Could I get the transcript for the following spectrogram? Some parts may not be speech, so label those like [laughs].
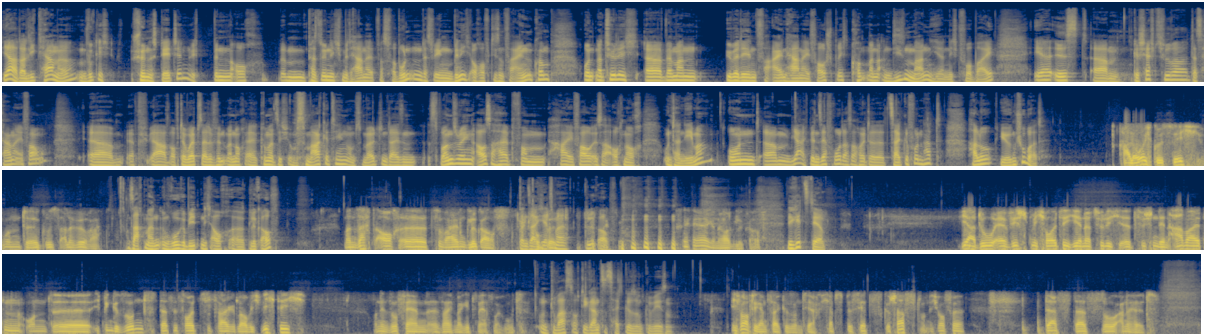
Ja, da liegt Herne, ein wirklich schönes Städtchen. Ich bin auch ähm, persönlich mit Herne etwas verbunden, deswegen bin ich auch auf diesen Verein gekommen. Und natürlich, äh, wenn man über den Verein Herner e.V. spricht, kommt man an diesem Mann hier nicht vorbei. Er ist ähm, Geschäftsführer des Herner e.V. Ähm, ja, auf der Webseite findet man noch, er kümmert sich ums Marketing, ums Merchandising, Sponsoring. Außerhalb vom HIV ist er auch noch Unternehmer. Und ähm, ja, ich bin sehr froh, dass er heute Zeit gefunden hat. Hallo, Jürgen Schubert. Hallo, ich grüße dich und äh, grüße alle Hörer. Sagt man im Ruhrgebiet nicht auch äh, Glück auf? Man sagt auch äh, zuweilen Glück auf. Dann sage ich jetzt mal Glück auf. [laughs] ja, genau, Glück auf. Wie geht's dir? Ja, du erwischt mich heute hier natürlich äh, zwischen den Arbeiten und äh, ich bin gesund. Das ist heutzutage, glaube ich, wichtig. Und insofern, äh, sage ich mal, geht's mir erstmal gut. Und du warst auch die ganze Zeit gesund gewesen? Ich war auch die ganze Zeit gesund, ja. Ich habe es bis jetzt geschafft und ich hoffe, dass das so anhält.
